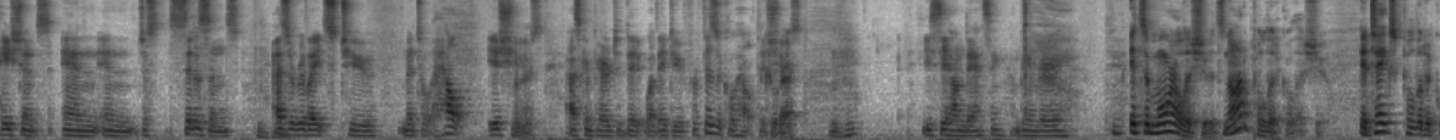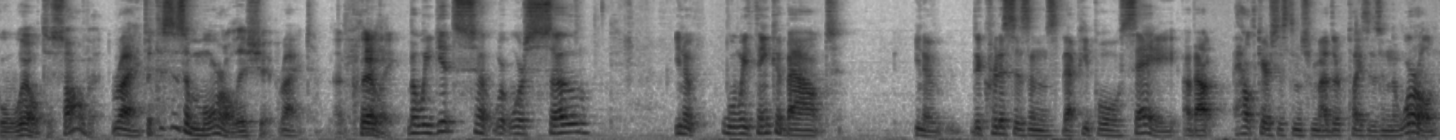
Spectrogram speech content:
patients and, and just citizens as it relates to mental health issues as compared to the, what they do for physical health issues. Correct. You see how I'm dancing? I'm being very It's a moral issue. It's not a political issue. It takes political will to solve it. right, But this is a moral issue, right. uh, clearly. But we get so we're, we're so, you know, when we think about, you know, the criticisms that people say about healthcare systems from other places in the world,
